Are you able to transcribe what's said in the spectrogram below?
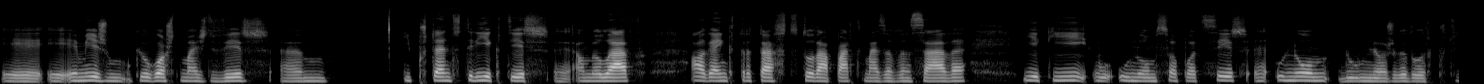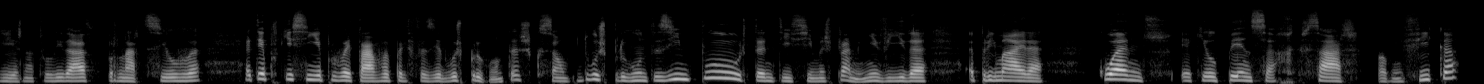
é, é, mesmo o que eu gosto mais de ver e, portanto, teria que ter uh, ao meu lado alguém que tratasse de toda a parte mais avançada. E aqui o, o nome só pode ser o nome do melhor jogador português na atualidade, Bernardo Silva, até porque assim aproveitava para lhe fazer duas perguntas, que são duas perguntas importantíssimas para a minha vida. A primeira, quando é que ele pensa regressar ao Benfica?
